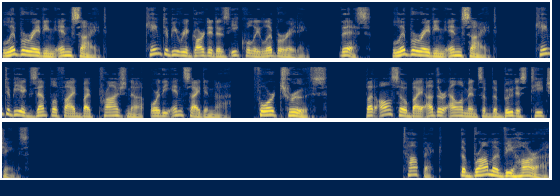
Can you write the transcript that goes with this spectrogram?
liberating insight came to be regarded as equally liberating. This liberating insight came to be exemplified by prajna, or the insight in the Four Truths, but also by other elements of the Buddhist teachings. The Brahma Vihara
